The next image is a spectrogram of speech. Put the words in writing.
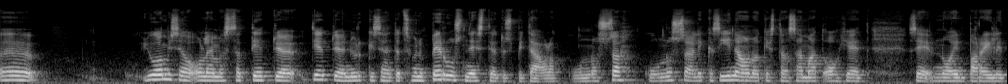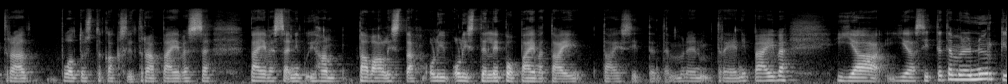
ö, juomiseen on olemassa tiettyjä, tiettyjä nyrkkisääntöjä, että semmoinen perusnesteytys pitää olla kunnossa, kunnossa, eli siinä on oikeastaan samat ohjeet, se noin pari litraa, puolitoista kaksi litraa päivässä, päivässä niin kuin ihan tavallista, oli, oli sitten lepopäivä tai, tai sitten tämmöinen treenipäivä. Ja, ja sitten tämmöinen nyrkki,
